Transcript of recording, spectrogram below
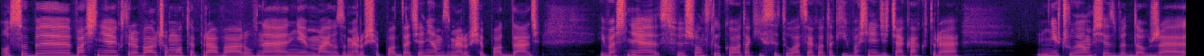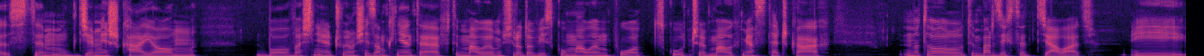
osoby właśnie, które walczą o te prawa równe, nie mają zamiaru się poddać. Ja nie mam zamiaru się poddać. I właśnie słysząc tylko o takich sytuacjach, o takich właśnie dzieciakach, które nie czują się zbyt dobrze z tym, gdzie mieszkają, bo właśnie czują się zamknięte w tym małym środowisku, małym Płocku czy w małych miasteczkach, no to tym bardziej chcę działać. I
